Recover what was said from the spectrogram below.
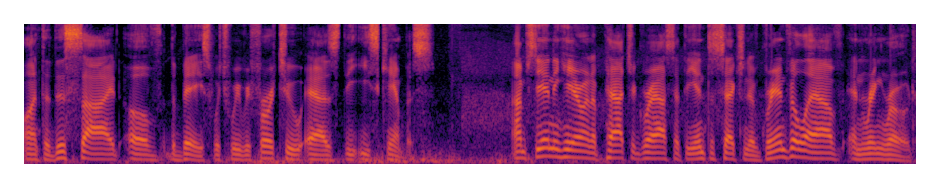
onto this side of the base, which we refer to as the East Campus. I'm standing here on a patch of grass at the intersection of Granville Ave and Ring Road.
